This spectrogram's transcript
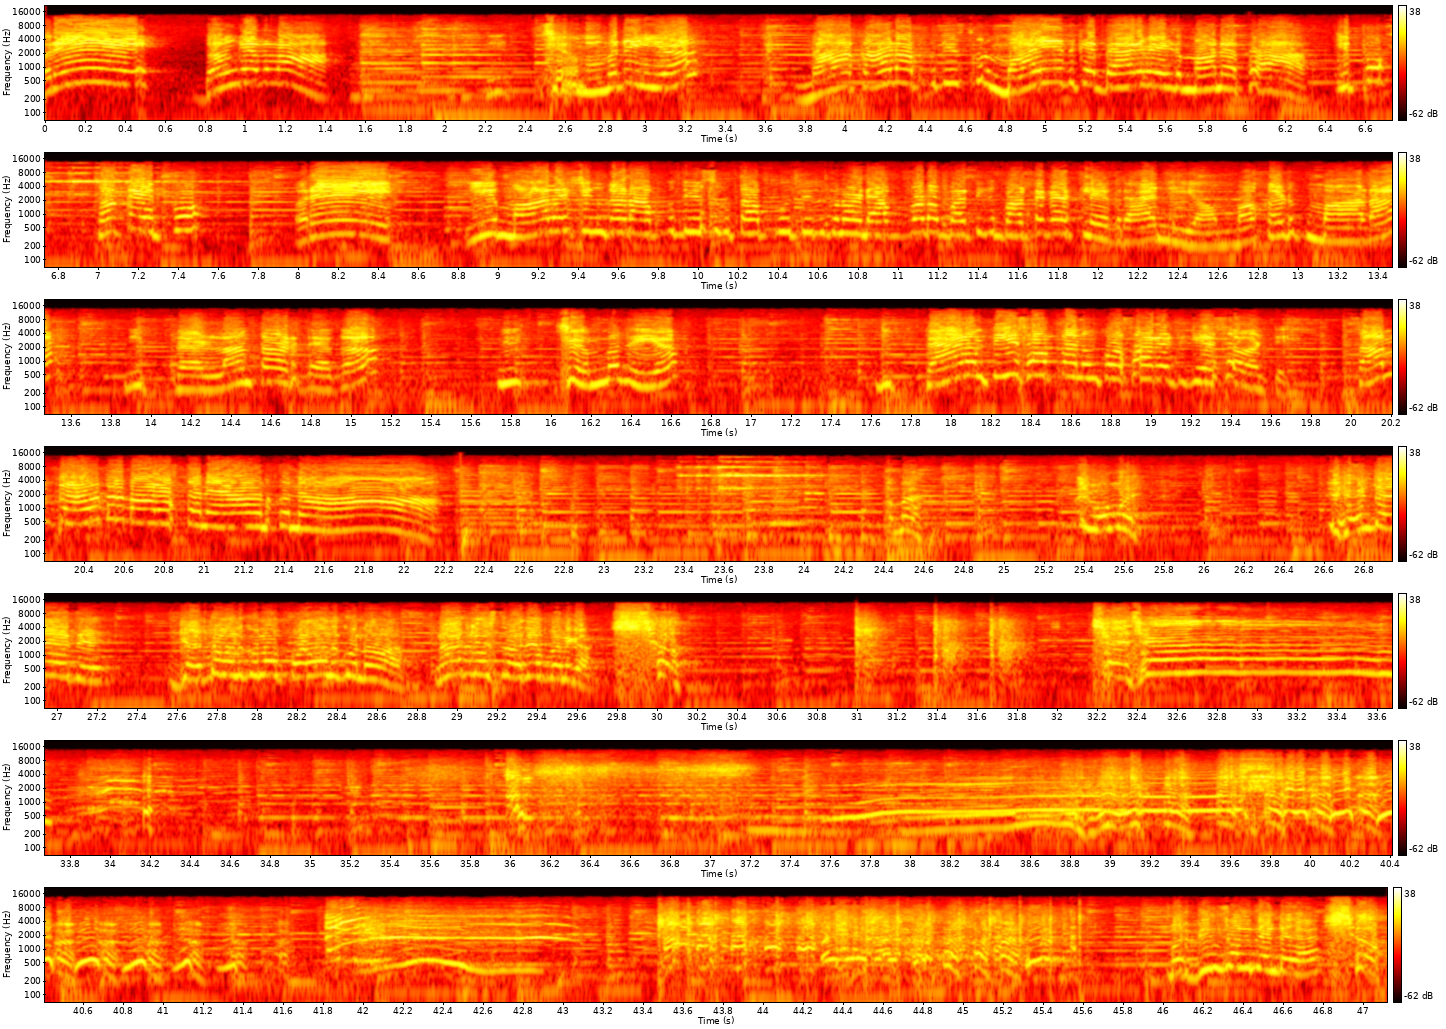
ఒరే దొంగదవా చెమ్మనయ్యా నా కాడ అప్పు తీసుకుని మా ఎదుక దారి వేయడు మానత ఇప్పు చొక్క ఇప్పు. ఒరే ఈ మహాలక్ష్మి కాడ అప్పు తీసుకు తప్పు తిరుగునాడు ఎవ్వడ బతికి బతకట్లేదురా. నీ అమ్మ కడుపు మాడ నీ పెళ్ళంతాడు తెగ. నీ చెమ్మదయ్యా నీ ప్రాణం తీసేస్తాను ఇంకోసారి అటు చేసావంటే. సంత అవతల మారేస్తాను ఏమనుకున్నా ఏంటది గడ్డం అనుకున్నావు పొలం అనుకున్నావా నాకు చేసిన అదే పనిగా. మరి దీని సంగతి ఏంటయ్యా? షో!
